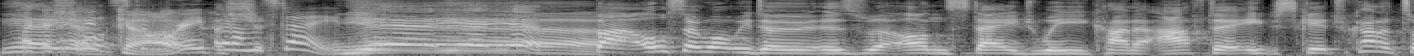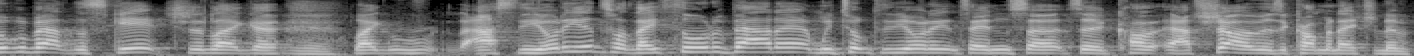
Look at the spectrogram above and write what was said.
Yeah, Like a yeah. short story, but on sh- stage. Yeah, yeah, yeah, Yeah. But also, what we do is on stage, we kind of after each sketch, we kind of talk about the sketch and like, uh like r- ask the audience what they thought about it, and we talk to the audience, and so it's a co- our show is a combination of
